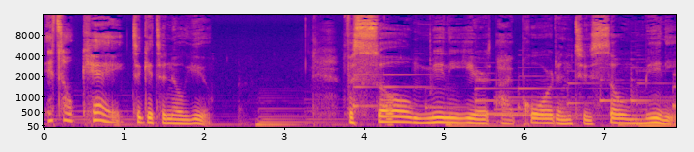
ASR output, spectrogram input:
It's okay to get to know you. For so many years, I poured into so many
